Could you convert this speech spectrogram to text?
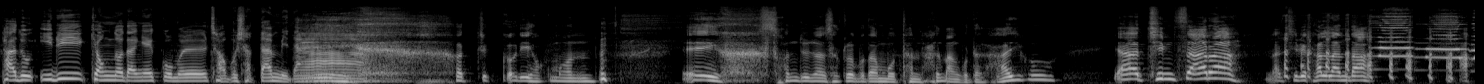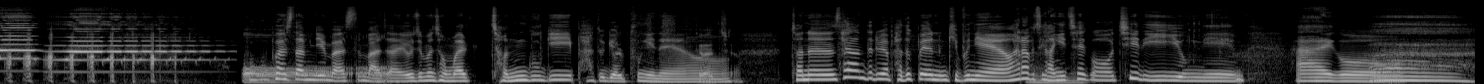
바둑 1위 경로당의 꿈을 접으셨답니다. 헛짓거리였구먼. 에이 선주 녀석들보다 못한 할망구들. 아이고 야 짐 싸라. 나 집에 갈란다. 9983님 말씀 맞아요. 요즘은 정말 전국이 바둑 열풍이네요. 그렇죠. 저는 사연 들으면 바둑 배우는 기분이에요. 음. 할아버지 강의 최고. 7226님. 아이고. 아,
